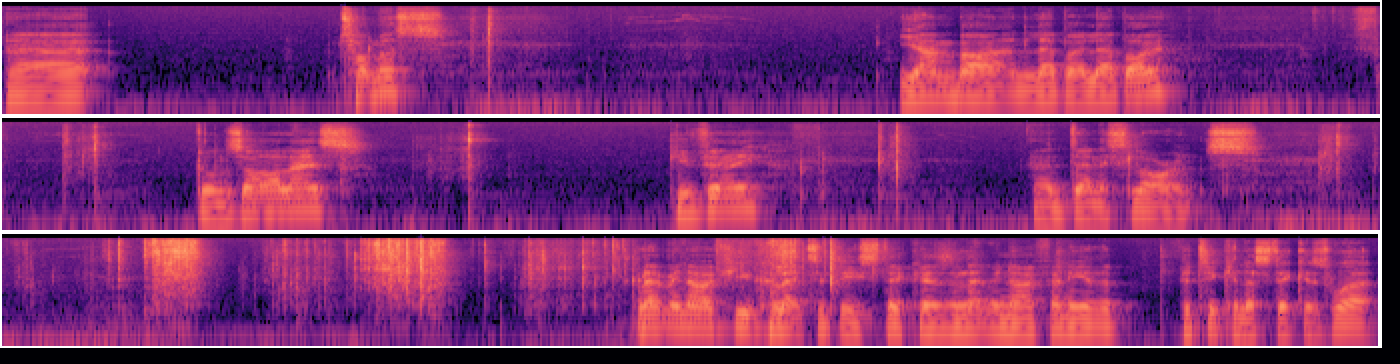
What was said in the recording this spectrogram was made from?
Uh, Thomas, Yamba and Lebo Lebo, Gonzalez, Give, and Dennis Lawrence. Let me know if you collected these stickers and let me know if any of the particular stickers were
